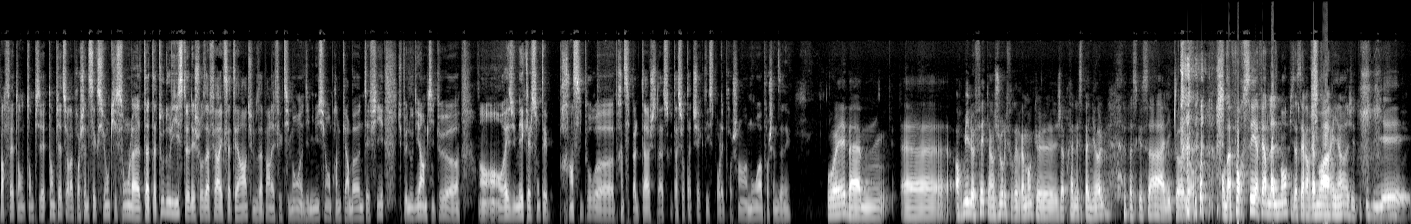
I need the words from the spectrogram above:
parfait. T'empiètes sur la prochaine section qui sont la, ta, ta to-do list des choses à faire, etc. Tu nous as parlé effectivement euh, diminution empreinte carbone, tes filles. Tu peux nous dire un petit peu, en, en, résumé, quelles sont tes principaux, principales tâches, là, ce que tu as sur ta checklist pour les prochains mois, prochaines années? Ouais, bah, euh, hormis le fait qu'un jour il faudrait vraiment que j'apprenne l'espagnol, parce que ça, à l'école, on, m'a forcé à faire de l'allemand, puis ça sert vraiment à rien. J'ai tout oublié,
